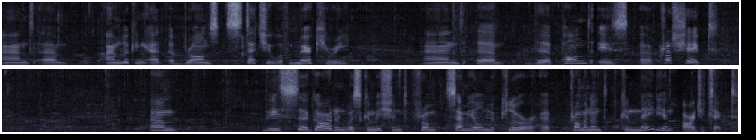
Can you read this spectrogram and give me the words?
and um, I'm looking at a bronze statue of Mercury, and um, the pond is uh, cross shaped. Um, this uh, garden was commissioned from Samuel Maclure, a prominent Canadian architect.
